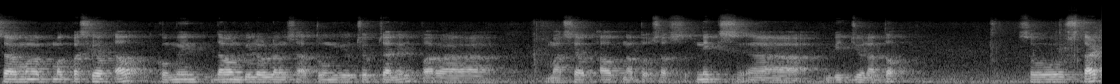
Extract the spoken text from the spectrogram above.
sa mga magpa-shout out comment down below lang sa atong YouTube channel para ma-shout out na to sa next uh, video na to. So start.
